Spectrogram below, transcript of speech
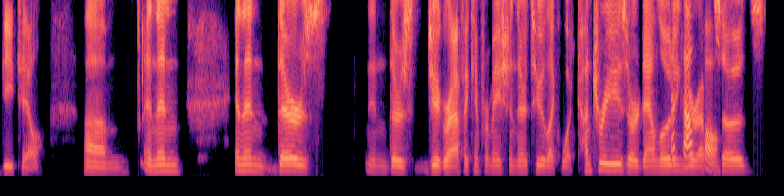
detail. Um, and then and then there's and there's geographic information there too, like what countries are downloading your episodes.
